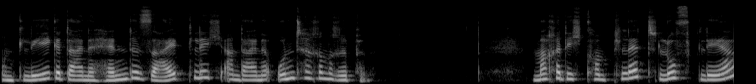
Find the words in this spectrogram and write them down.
und lege deine Hände seitlich an deine unteren Rippen. Mache dich komplett luftleer,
